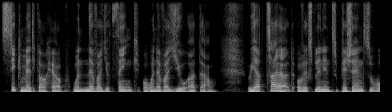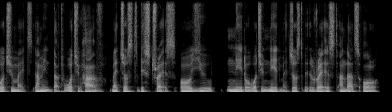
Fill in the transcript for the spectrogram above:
Seek medical help whenever you think or whenever you are down. We are tired of explaining to patients what you might, I mean, that what you have might just be stress or you need or what you need might just be rest, and that's all.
